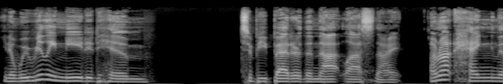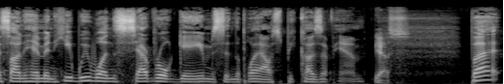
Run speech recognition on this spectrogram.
you know, we really needed him to be better than that last night. I'm not hanging this on him, and he we won several games in the playoffs because of him. Yes. But,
